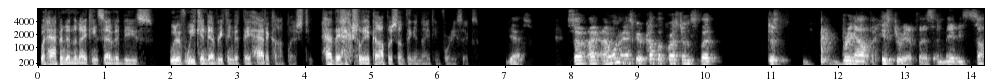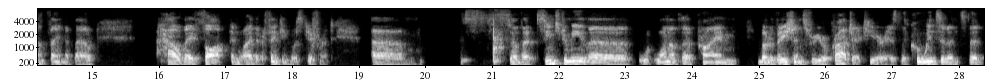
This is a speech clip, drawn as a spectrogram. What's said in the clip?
what happened in the 1970s would have weakened everything that they had accomplished had they actually accomplished something in 1946. Yes. So I, I want to ask you a couple of questions that just bring out the history of this and maybe something about how they thought and why their thinking was different. Um, so that seems to me the one of the prime motivations for your project here is the coincidence that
